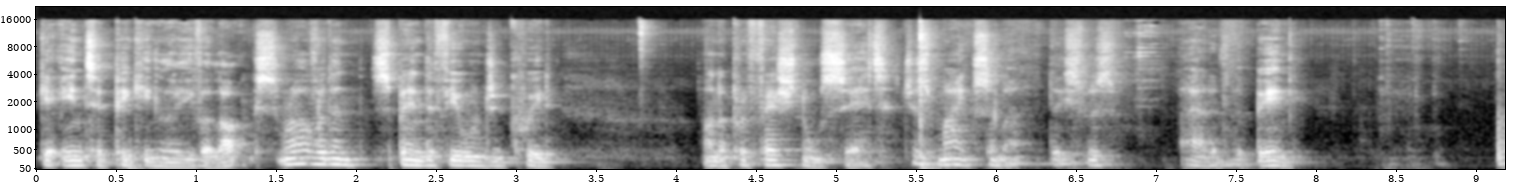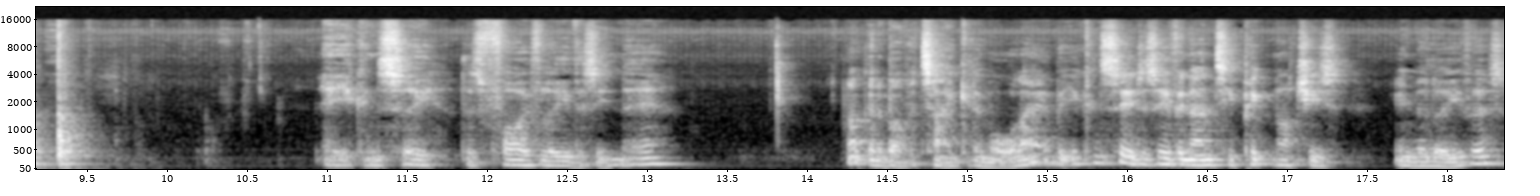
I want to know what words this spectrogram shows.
get into picking lever locks, rather than spend a few hundred quid on a professional set, just make some. This was out of the bin. There you can see there's five levers in there. Not going to bother taking them all out, but you can see there's even anti-pick notches in the levers.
